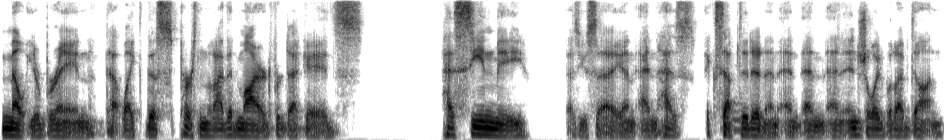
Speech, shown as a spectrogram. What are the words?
melt your brain that like this person that I've admired for decades has seen me as you say and and has accepted it and and and, and enjoyed what I've done.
